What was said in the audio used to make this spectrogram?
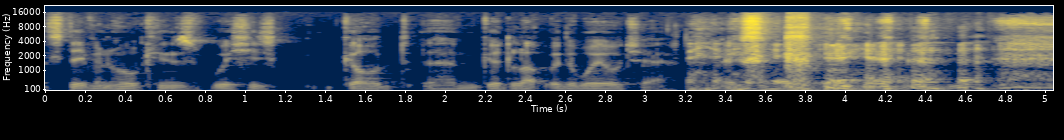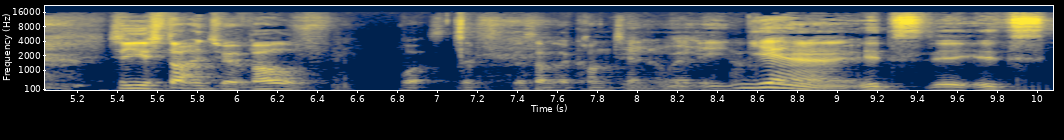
Stephen Hawking wishes. God, um, good luck with the wheelchair. so you're starting to evolve what's the, some of the content already. Yeah, it's it's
